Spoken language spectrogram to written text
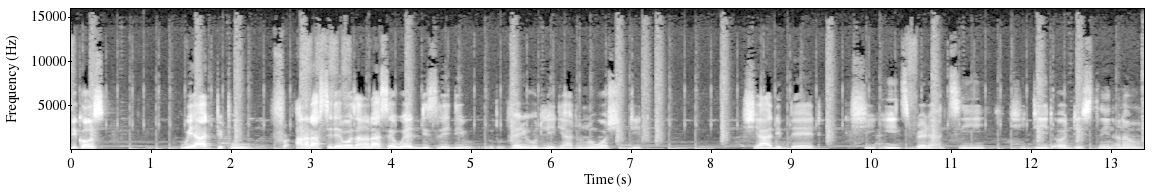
Because we had people from another state there was another state where this lady very old lady i don't know what she did. She had a bed she eats bread and tea she did all this thing. And i'm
